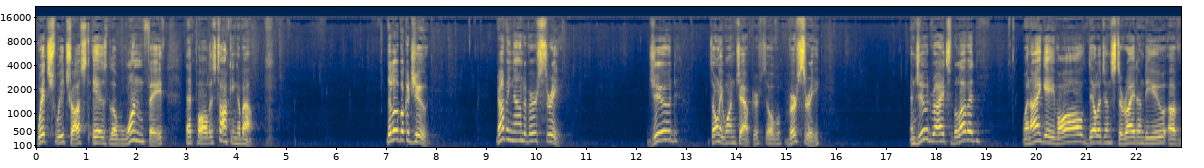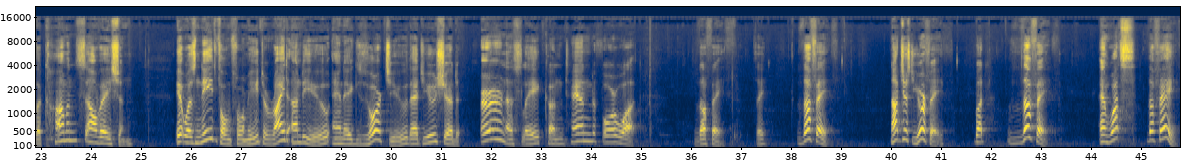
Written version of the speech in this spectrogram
which we trust is the one faith that Paul is talking about. The little book of Jude, dropping down to verse 3. Jude, it's only one chapter, so verse 3. And Jude writes, Beloved, when I gave all diligence to write unto you of the common salvation, it was needful for me to write unto you and exhort you that you should earnestly contend for what? The faith. See? The faith. Not just your faith, but the faith. And what's the faith?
